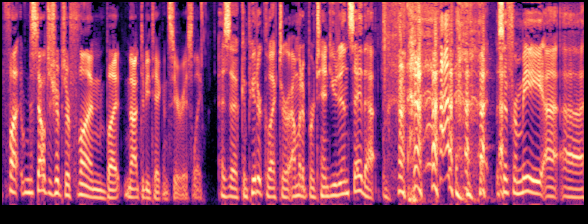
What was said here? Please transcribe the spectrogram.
fun, nostalgia trips are fun, but not to be taken seriously. As a computer collector, I'm going to pretend you didn't say that. so for me, uh, uh,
